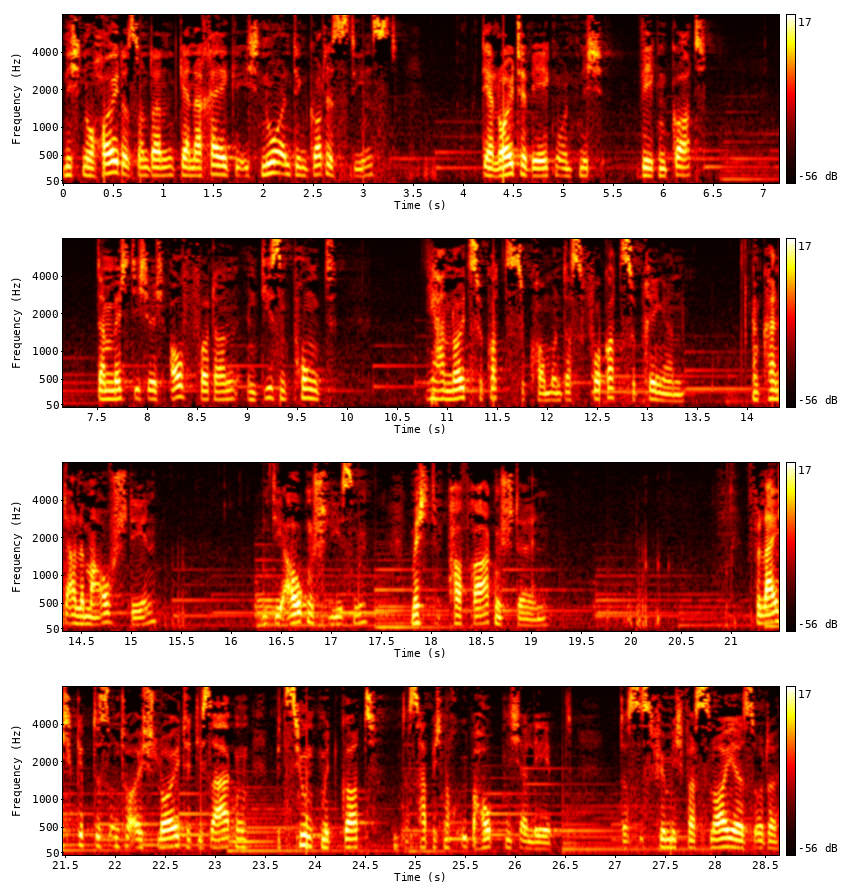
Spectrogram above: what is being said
nicht nur heute, sondern generell gehe ich nur in den Gottesdienst der Leute wegen und nicht wegen Gott, dann möchte ich euch auffordern, in diesem Punkt ja neu zu Gott zu kommen und das vor Gott zu bringen. Dann könnt alle mal aufstehen und die Augen schließen, möchte ein paar Fragen stellen. Vielleicht gibt es unter euch Leute, die sagen, Beziehung mit Gott, das habe ich noch überhaupt nicht erlebt. Das ist für mich was Neues oder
